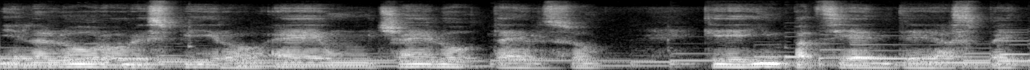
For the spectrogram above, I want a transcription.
Il loro respiro è un cielo terzo che impaziente aspetta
